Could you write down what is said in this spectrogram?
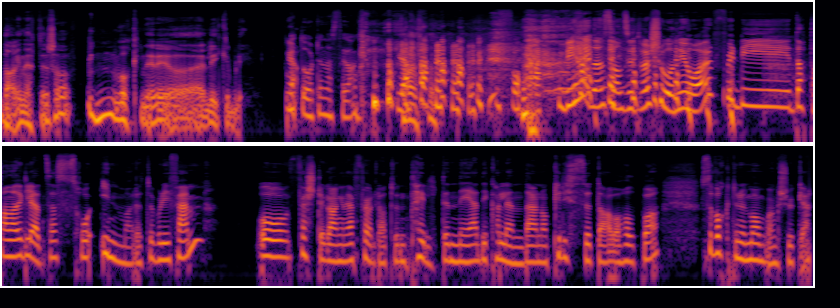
Dagen etter så mm, våkner de og er like blide. Ja. Et år til neste gang. Vi hadde en sånn situasjon i år fordi datteren hadde gledet seg så innmari til å bli fem. Og første gangen jeg følte at hun telte ned i kalenderen og krysset av og holdt på, så våkner hun med omgangsuke.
